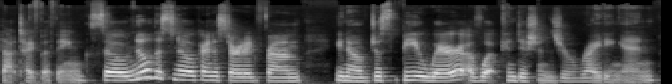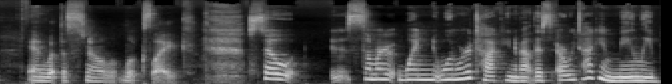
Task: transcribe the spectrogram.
that type of thing. So, Know the Snow kind of started from, you know, just be aware of what conditions you're riding in and what the snow looks like. So, Summer, when when we're talking about this, are we talking mainly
